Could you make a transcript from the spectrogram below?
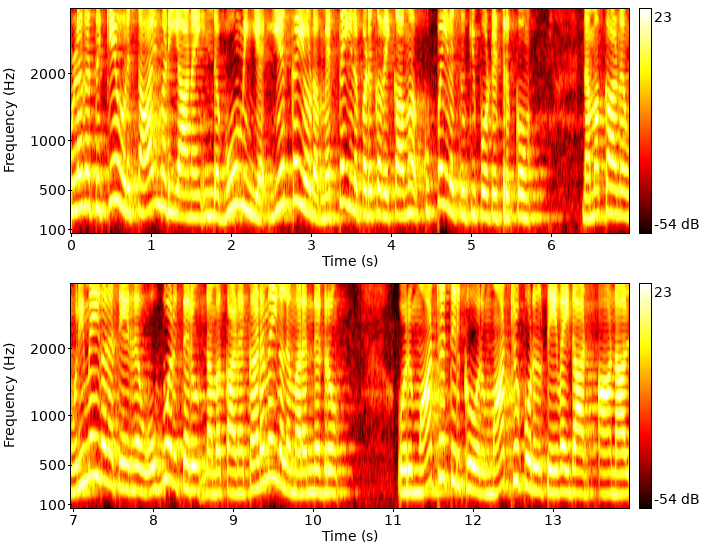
உலகத்துக்கே ஒரு தாய்மடியான இந்த பூமியை இயற்கையோட மெத்தையில் படுக்க வைக்காம குப்பையில் தூக்கி போட்டுட்டு இருக்கோம் நமக்கான உரிமைகளை தேடுற ஒவ்வொருத்தரும் நமக்கான கடமைகளை மறந்துடுறோம். ஒரு மாற்றத்திற்கு ஒரு மாற்று பொருள் தேவைதான். ஆனால்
